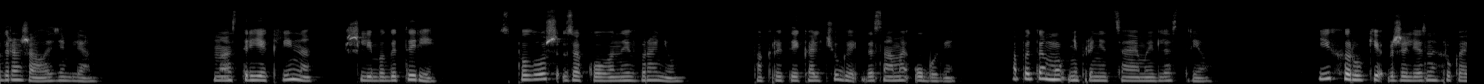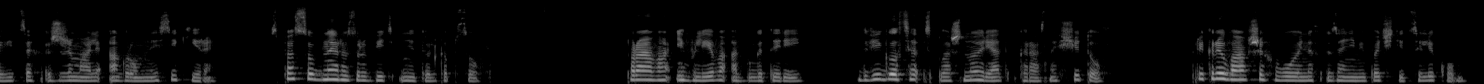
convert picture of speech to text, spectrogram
дрожала земля. На острие клина шли богатыри, сплошь закованные в броню, покрытые кольчугой до самой обуви, а потому непроницаемые для стрел. Их руки в железных рукавицах сжимали огромные секиры, способные разрубить не только псов. Вправо и влево от богатырей двигался сплошной ряд красных щитов, прикрывавших воинов за ними почти целиком.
